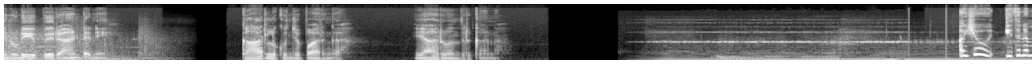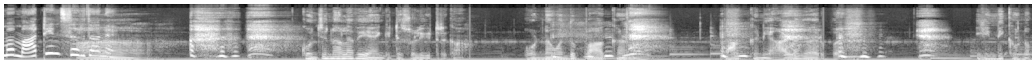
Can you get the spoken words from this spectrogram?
என்னுடைய பேர் ஆண்டனி. கார்ல கொஞ்சம் பாருங்க. யார் வந்திருக்கான்னு. ஐயோ இது நம்ம மார்டின் சார் தானே. கொஞ்ச நாளாவே என்கிட்ட சொல்லிக்கிட்டு இருக்கான். உன்னை வந்து பார்க்கணும். பார்க்க நீ அழகா இருப்ப. இன்னைக்கு உன்னை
